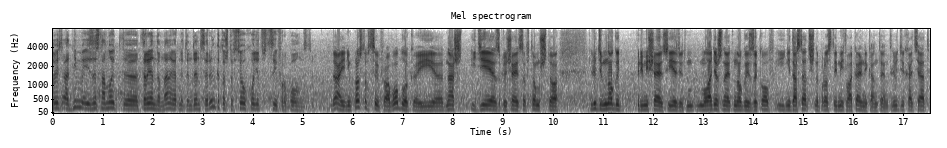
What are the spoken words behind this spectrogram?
То есть одним из основной э, трендом, да, наверное, тенденции рынка, то, что все уходит в цифру полностью. Да, и не просто в цифру, а в облако. И э, наша идея заключается в том, что люди много перемещаются, ездят. Молодежь знает много языков, и недостаточно просто иметь локальный контент. Люди хотят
